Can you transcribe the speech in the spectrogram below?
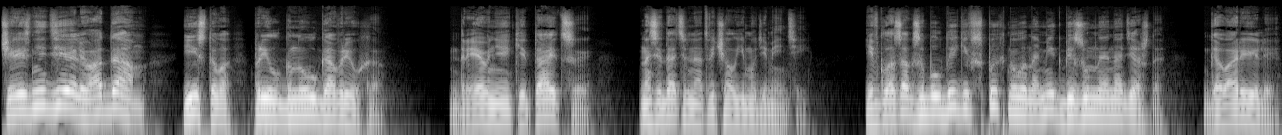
«Через неделю отдам!» — истово прилгнул Гаврюха. «Древние китайцы», — назидательно отвечал ему Дементий. И в глазах забулдыги вспыхнула на миг безумная надежда. Говорили,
